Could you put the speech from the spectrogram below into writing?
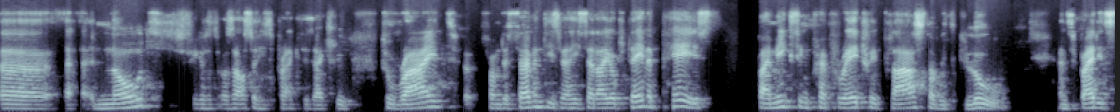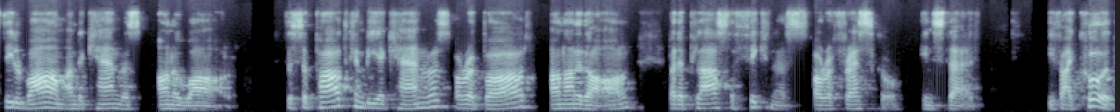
uh, notes, because it was also his practice actually, to write from the 70s, where he said, I obtain a paste by mixing preparatory plaster with glue and spread it still warm on the canvas on a wall. The support can be a canvas or a board or none at all, but a plaster thickness or a fresco instead. If I could,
